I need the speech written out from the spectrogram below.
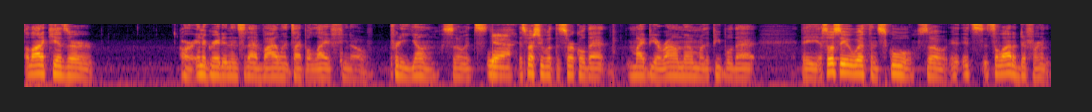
a lot of kids are are integrated into that violent type of life. You know, pretty young. So it's Yeah. especially with the circle that might be around them or the people that they associate with in school. So it, it's it's a lot of different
